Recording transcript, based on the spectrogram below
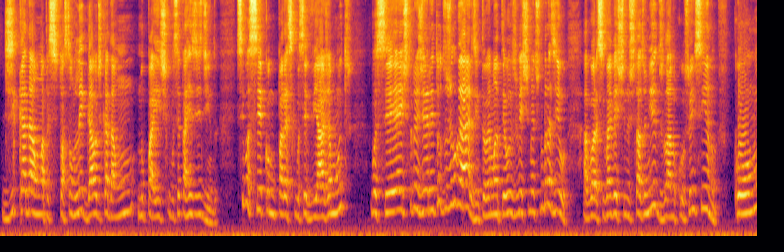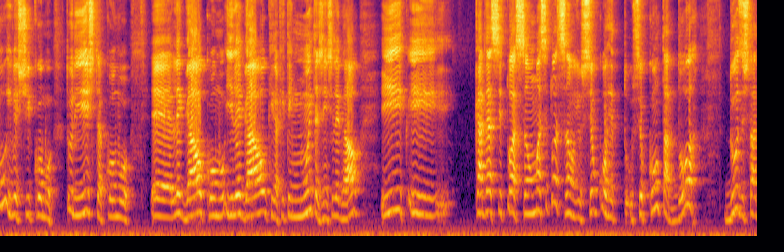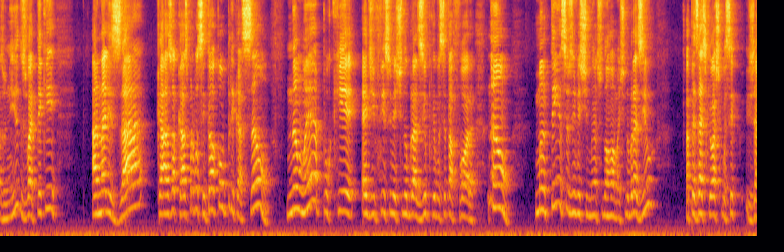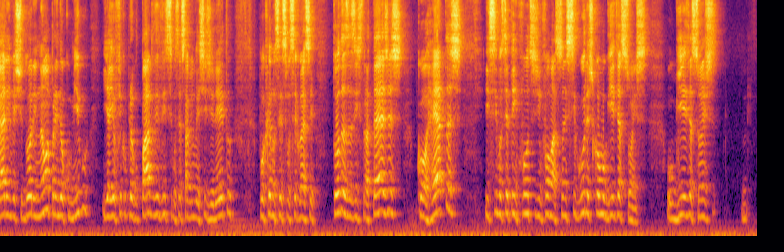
de cada um, a situação legal de cada um no país que você está residindo. Se você, como parece que você viaja muito, você é estrangeiro em todos os lugares, então é manter os investimentos no Brasil. Agora, se vai investir nos Estados Unidos, lá no curso eu ensino como investir como turista, como é, legal, como ilegal, que aqui tem muita gente legal, e, e cada situação uma situação. E o seu corretor, o seu contador dos Estados Unidos vai ter que analisar caso a caso para você. Então a complicação não é porque é difícil investir no Brasil porque você está fora. Não. Mantenha seus investimentos normalmente no Brasil. Apesar de que eu acho que você já era investidor e não aprendeu comigo, e aí eu fico preocupado, Vivi, se você sabe investir direito, porque eu não sei se você conhece todas as estratégias corretas e se você tem fontes de informações seguras como o guia de ações. O guia de ações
